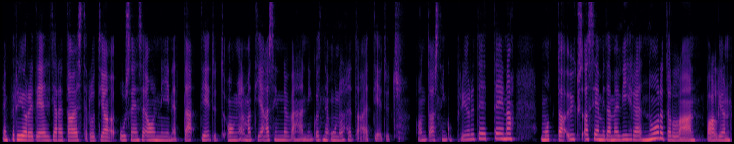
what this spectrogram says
ne prioriteetit ja ne taistelut ja usein se on niin, että tietyt ongelmat jää sinne vähän niin kuin, että ne unohdetaan, että tietyt on taas niin kuin prioriteetteina. Mutta yksi asia, mitä me vihreät nuoret ollaan paljon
